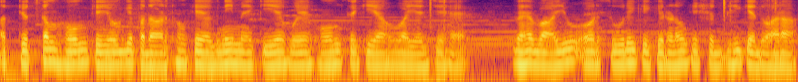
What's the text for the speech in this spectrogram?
अत्युत्तम होम के योग्य पदार्थों के अग्नि में किए हुए होम से किया हुआ यज्ञ है, वह वायु और सूर्य की किरणों की शुद्धि के द्वारा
